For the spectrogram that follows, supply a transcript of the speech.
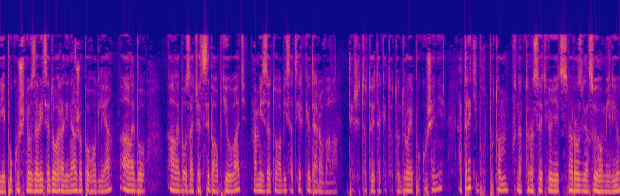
je pokušenie uzavrieť sa do hrady nášho pohodlia, alebo, alebo začať seba obdivovať, namiesto toho, aby sa církev darovala. Takže toto je také toto druhé pokušenie. A tretí bod potom, na ktorom Svetý Otec rozvial svojho miliu,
